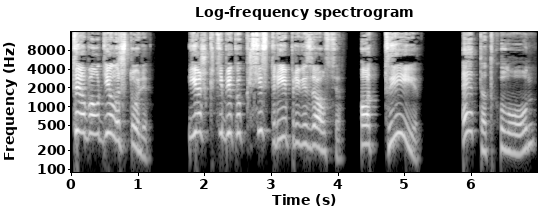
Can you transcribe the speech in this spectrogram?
ты обалдела, что ли? Я ж к тебе как к сестре привязался. А ты...» Этот клоун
